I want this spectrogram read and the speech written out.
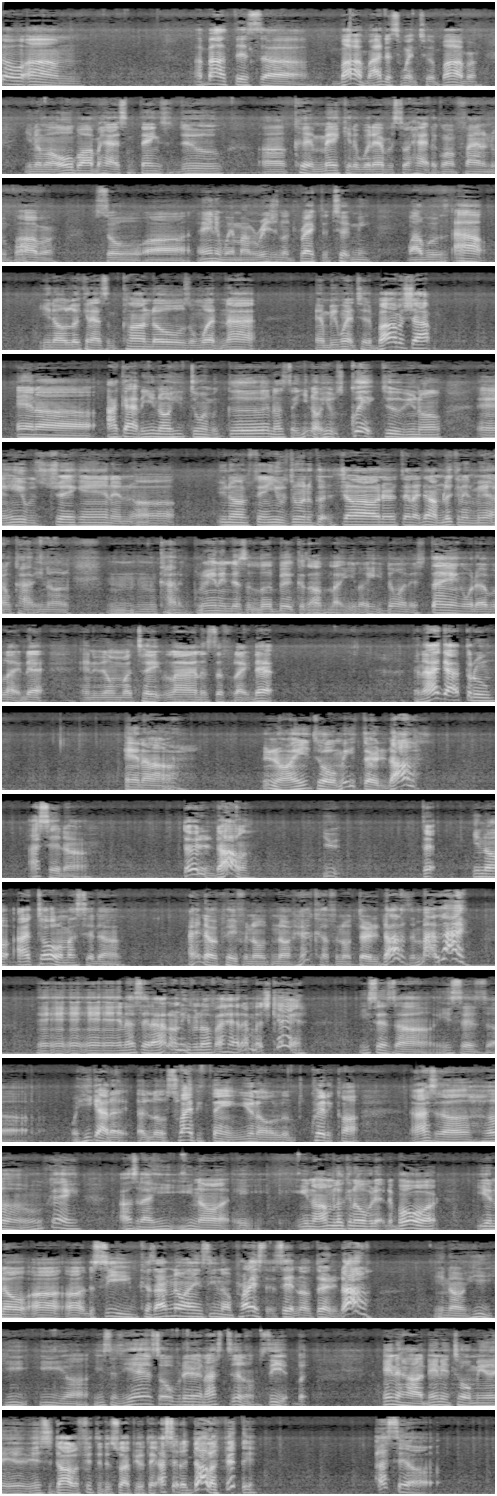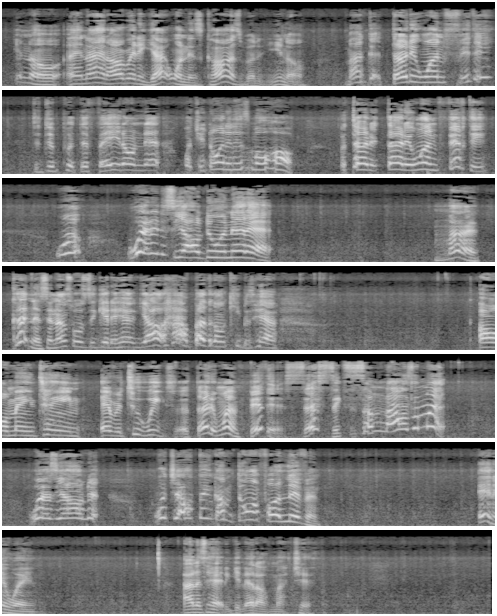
So, um, about this uh, barber, I just went to a barber. You know, my old barber had some things to do, uh, couldn't make it or whatever, so I had to go and find a new barber. So, uh, anyway, my regional director took me while we was out, you know, looking at some condos and whatnot. And we went to the barber shop, and uh, I got, you know, he's doing me good. And I said, you know, he was quick too, you know, and he was checking and, uh, you know what I'm saying? He was doing a good job and everything like that. I'm looking in the mirror. I'm kind of, you know, mm-hmm, kind of grinning just a little bit because I'm like, you know, he doing his thing or whatever like that. And then on my tape line and stuff like that. And I got through. And, uh, you know, he told me $30. I said, uh, $30? You, that, you know, I told him, I said, uh, I ain't never paid for no, no haircut for no $30 in my life. And, and, and, I said, I don't even know if I had that much cash. He says, uh, he says, uh, well, he got a, a little swipey thing, you know, a little credit card. I said, uh, huh, okay. I was like, he, you know, he, you know, I'm looking over at the board, you know, uh, uh, to see because I know I ain't seen no price that said no thirty dollars. You know, he he he uh he says yeah, it's over there, and I still don't see it. But anyhow, then he told me it's a dollar fifty to swipe your thing. I said a dollar fifty. I said, you know, and I had already got one of his cars, but you know, my God, thirty one fifty to, to put the fade on that. What you doing to this mohawk for 30 31 50? What? Where did y'all doing that at? My goodness, and I'm supposed to get a hair. Y'all, how brother gonna keep his hair all maintained every two weeks? Uh, Thirty-one fifty. That's sixty something dollars a month. Where's y'all? What y'all think I'm doing for a living? Anyway, I just had to get that off my chest.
